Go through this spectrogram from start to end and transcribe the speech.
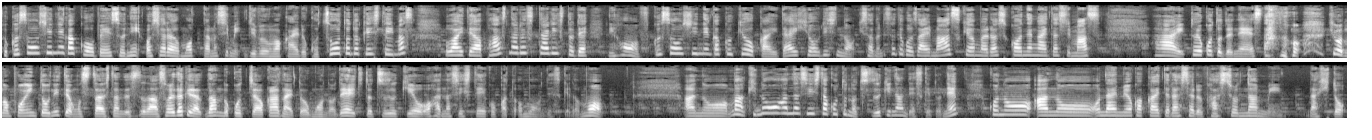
服装心理学をベースにおしゃれをもっと楽しみ、自分を変えるコツをお届けしています。お相手はパーソナルスタイリストで日本服装心理学協会代表理事の久野里沙でございます。今日もよろしくお願いいたします。はい。ということでね、あの、今日のポイントを2点お伝えしたんですが、それだけでは何のこっちゃわからないと思うので、ちょっと続きをお話ししていこうかとと思うんですけどもあのまあ、昨日お話ししたことの続きなんですけどねこのあのお悩みを抱えてらっしゃるファッション難民な人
